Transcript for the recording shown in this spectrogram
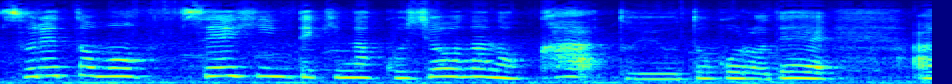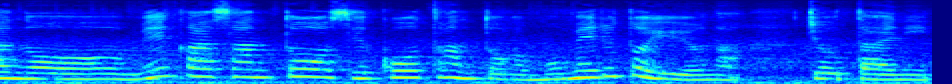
それとも製品的な故障なのかというところであのメーカーさんと施工担当が揉めるというような状態に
